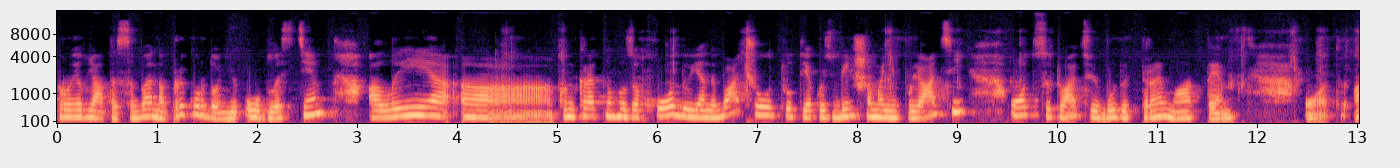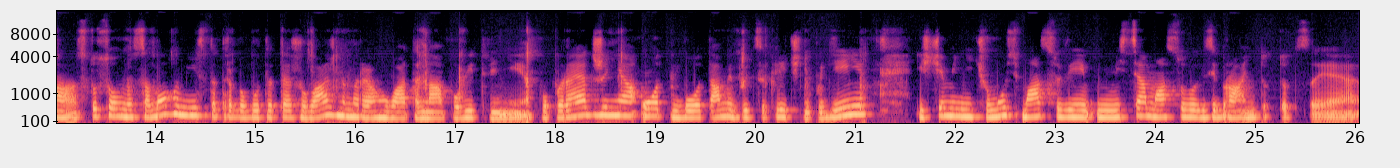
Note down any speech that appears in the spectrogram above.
проявляти себе на прикордонній області, але е, конкретного заходу я не бачу. Тут якось більше маніпуляцій. От ситуацію будуть тримати. От а стосовно самого міста, треба бути теж уважними, реагувати на повітряні попередження, от бо там ідуть циклічні події, і ще мені чомусь масові місця масових зібрань. Тобто, це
